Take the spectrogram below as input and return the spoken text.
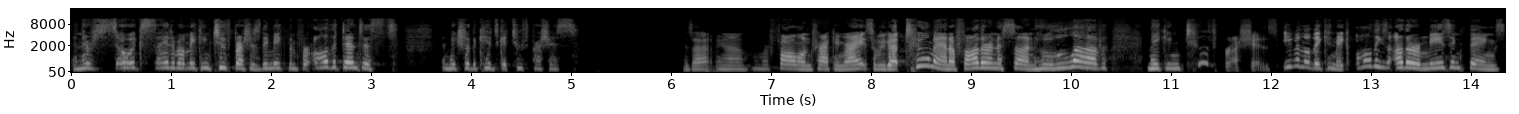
and they're so excited about making toothbrushes. They make them for all the dentists and make sure the kids get toothbrushes. Is that, you know, we're following tracking, right? So we've got two men, a father and a son, who love making toothbrushes. Even though they can make all these other amazing things,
